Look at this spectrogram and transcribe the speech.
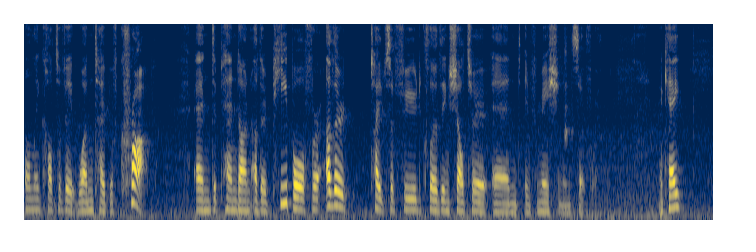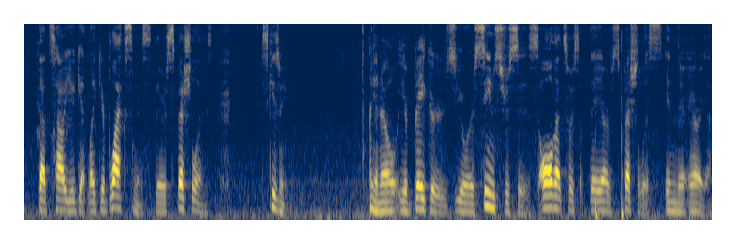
only cultivate one type of crop and depend on other people for other types of food, clothing, shelter, and information, and so forth. Okay? That's how you get like your blacksmiths. They're specialized. Excuse me. You know, your bakers, your seamstresses, all that sort of stuff. They are specialists in their area.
